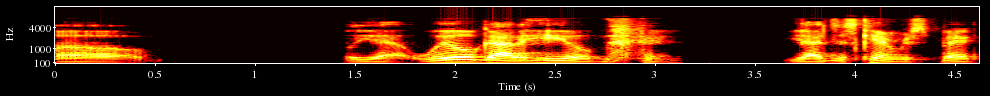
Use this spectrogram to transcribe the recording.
Uh, but yeah, Will got to heal, man. yeah, I just can't respect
